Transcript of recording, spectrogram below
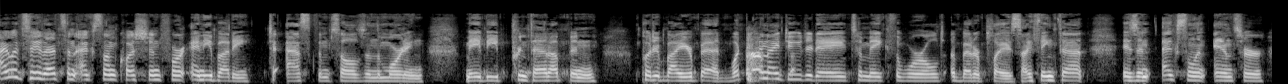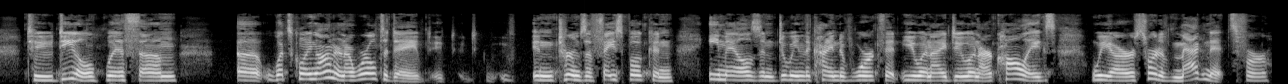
I would say that's an excellent question for anybody to ask themselves in the morning. Maybe print that up and put it by your bed. What can I do today to make the world a better place? I think that is an excellent answer to deal with um, uh, what's going on in our world today in terms of Facebook and emails and doing the kind of work that you and I do and our colleagues. We are sort of magnets for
